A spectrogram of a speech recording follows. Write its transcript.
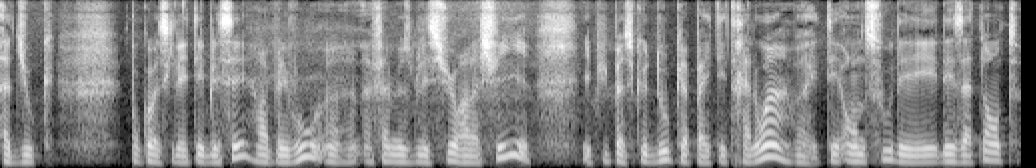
à Duke. Pourquoi? Parce qu'il a été blessé, rappelez-vous, euh, la fameuse blessure à la cheville. Et puis parce que Duke n'a pas été très loin, a été en dessous des, attentes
